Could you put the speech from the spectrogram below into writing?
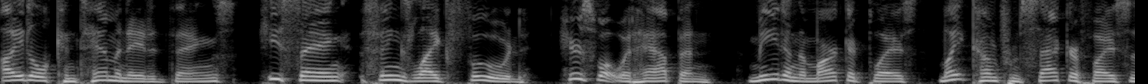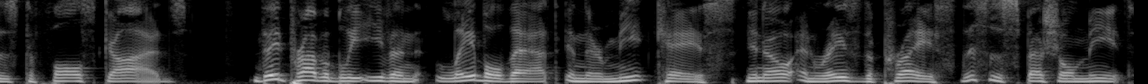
idol contaminated things, he's saying things like food. Here's what would happen meat in the marketplace might come from sacrifices to false gods. They'd probably even label that in their meat case, you know, and raise the price. This is special meat.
